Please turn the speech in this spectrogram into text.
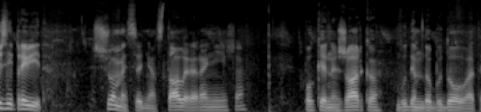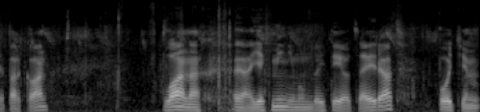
Друзі, привіт! Що ми сьогодні встали раніше, поки не жарко, будемо добудовувати паркан. В планах е, як мінімум дойти оцей ряд, потім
